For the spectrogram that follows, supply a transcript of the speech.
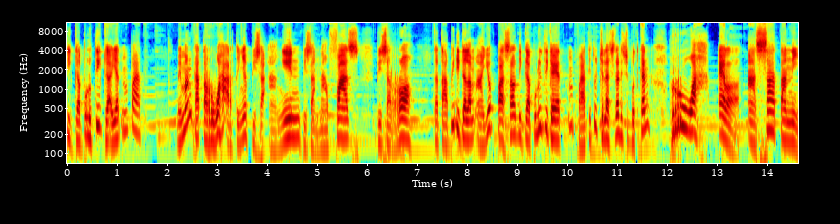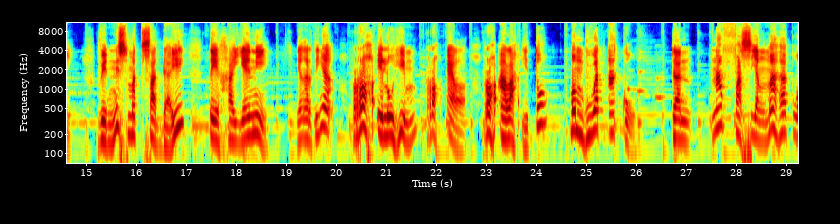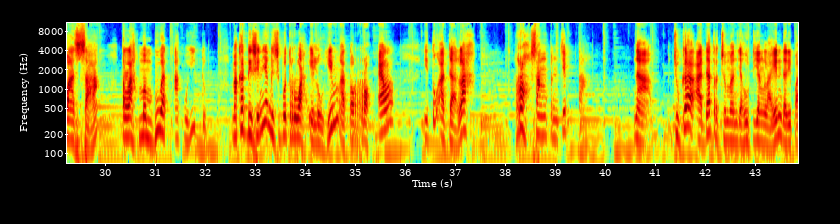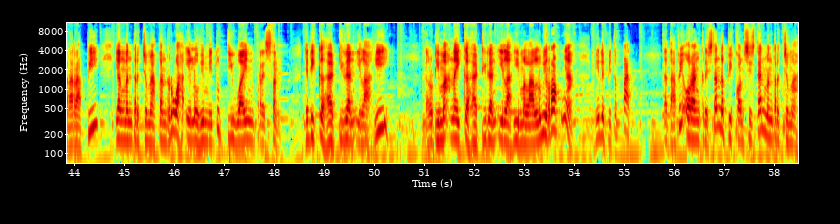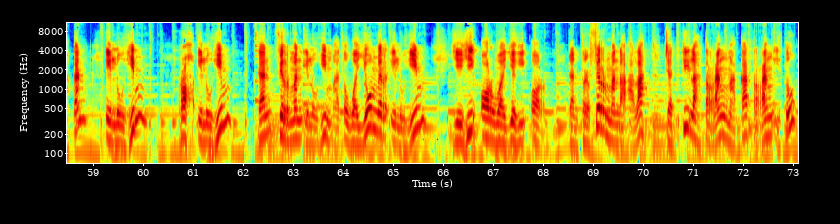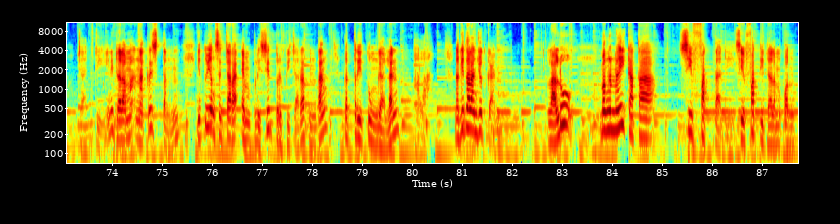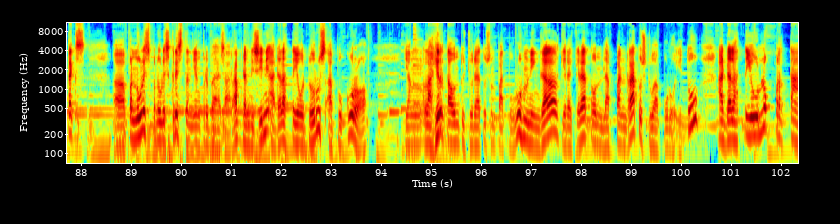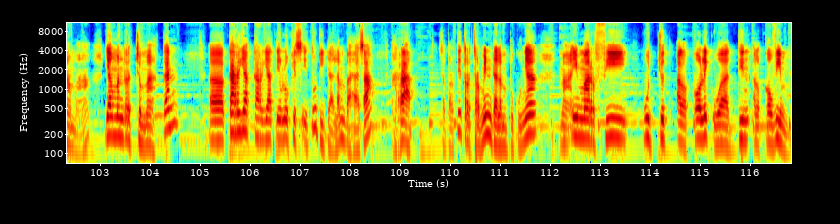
33 ayat 4? Memang kata ruah artinya bisa angin, bisa nafas, bisa roh. Tetapi di dalam Ayub pasal 33 ayat 4 itu jelas-jelas disebutkan ruah el asatani vinismat sadai tehayeni yang artinya roh Elohim, roh El, roh Allah itu membuat aku dan nafas yang maha kuasa telah membuat aku hidup. Maka di sini yang disebut ruah Elohim atau roh El itu adalah roh sang pencipta. Nah, juga ada terjemahan Yahudi yang lain dari para rabi yang menerjemahkan ruah Elohim itu divine present. Jadi kehadiran ilahi, kalau dimaknai kehadiran ilahi melalui rohnya, ini lebih tepat. Tetapi orang Kristen lebih konsisten menerjemahkan Elohim roh Elohim dan firman Elohim atau wayomer Elohim yehi or wa yehi or dan berfirmanlah Allah jadilah terang maka terang itu jadi. Ini dalam makna Kristen itu yang secara implisit berbicara tentang ketritunggalan Allah. Nah, kita lanjutkan. Lalu mengenai kata sifat tadi, sifat di dalam konteks Eh, penulis-penulis Kristen yang berbahasa Arab dan di sini adalah Theodorus Abukuro yang lahir tahun 740 meninggal kira-kira tahun 820 itu adalah teolog pertama yang menerjemahkan eh, karya-karya teologis itu di dalam bahasa Arab seperti tercermin dalam bukunya Ma'imar fi Wujud Al-Qolik wa Din Al-Qawim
